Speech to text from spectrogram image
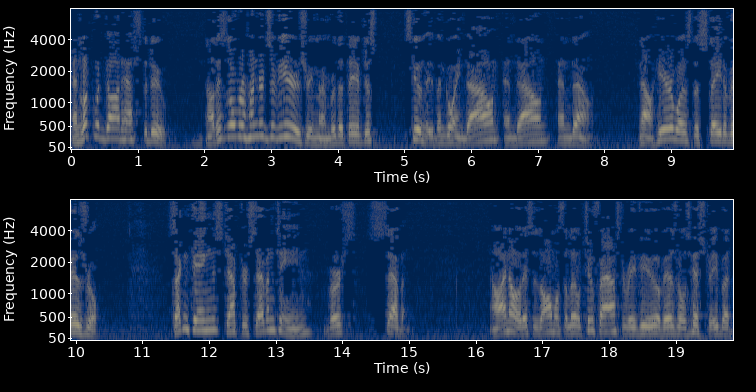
And look what God has to do. Now, this is over hundreds of years, remember, that they have just, excuse me, they've been going down and down and down. Now, here was the state of Israel. 2 Kings chapter 17, verse 7. Now, I know this is almost a little too fast a review of Israel's history, but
